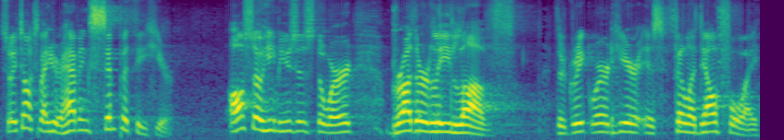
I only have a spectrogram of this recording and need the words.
So he talks about here having sympathy here. Also, he uses the word brotherly love. The Greek word here is Philadelphoi.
